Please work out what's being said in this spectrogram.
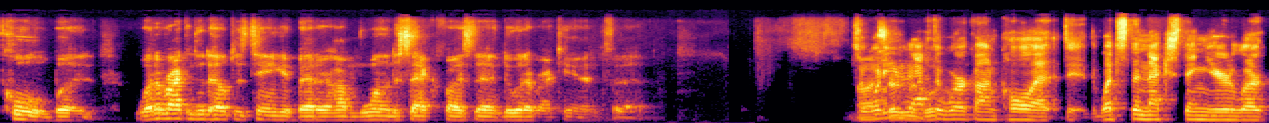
cool. But whatever I can do to help this team get better, I'm willing to sacrifice that and do whatever I can for that. So what do you have to work on, Cole? At what's the next thing you're,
